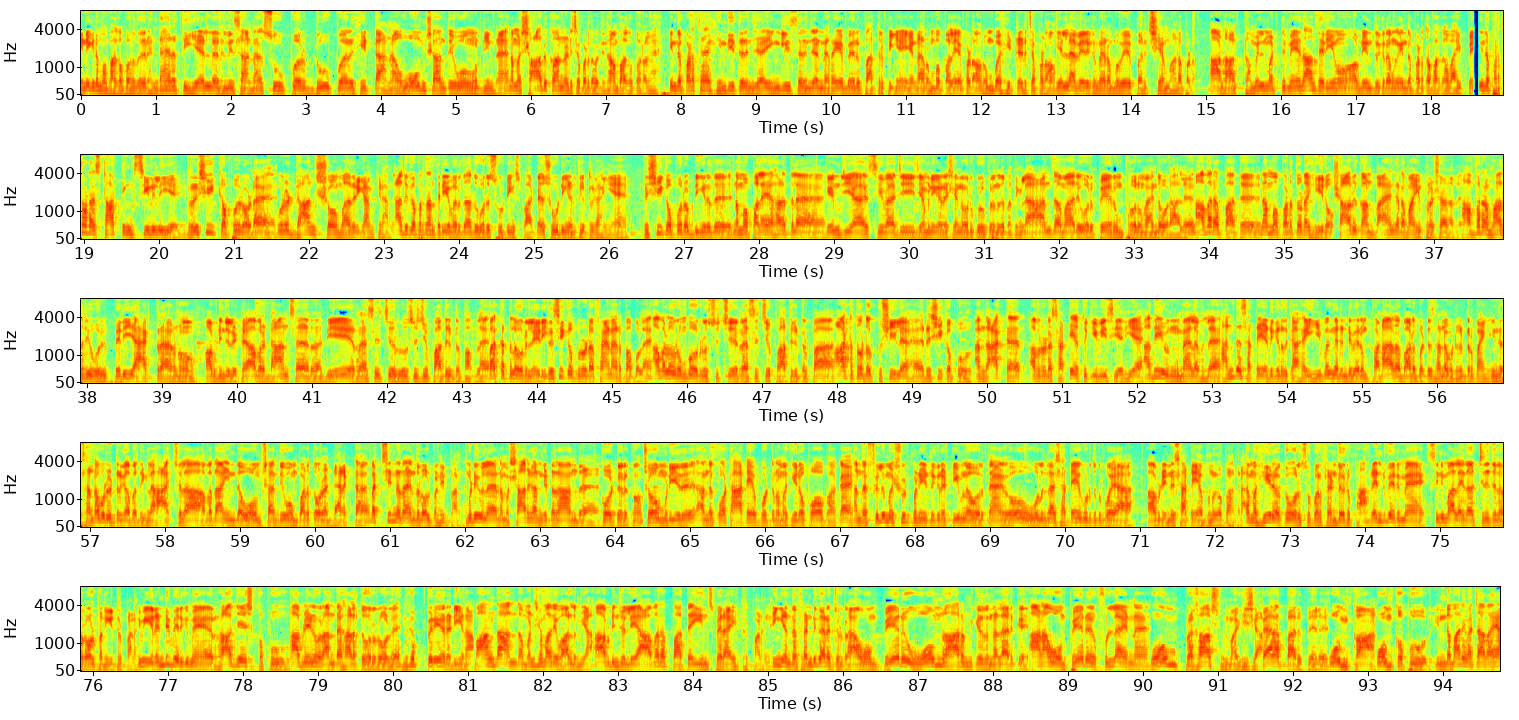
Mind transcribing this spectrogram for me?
இன்னைக்கு நம்ம பார்க்க போறது ரெண்டாயிரத்தி ஏழுல ரிலீஸ் ஆன சூப்பர் டூப்பர் ஹிட்டான ஓம் சாந்தி ஓம் அப்படின்னு நம்ம ஷாருக் கான் நடித்த படத்தை பத்தி தான் பார்க்க போறோங்க. இந்த படத்தை ஹிந்தி தெரிஞ்ச இங்கிலீஷ் தெரிஞ்ச நிறைய பேர் பார்த்துருப்பீங்க. ஏன்னா ரொம்ப பழைய படம் ரொம்ப ஹிட் அடித்த படம். எல்லா பேருக்குமே ரொம்பவே பரிச்சயமான படம். ஆனால் தமிழ் மட்டுமே தான் தெரியும் அப்படின்னு இருக்கிறவங்க இந்த படத்தை பார்க்க வாய்ப்பே இந்த படத்தோட ஸ்டார்டிங் சீனிலேயே ரிஷி கபூரோட ஒரு டான்ஸ் ஷோ மாதிரி காமிக்கிறாங்க. அதுக்கப்புறம் தான் தெரிய வருது அது ஒரு ஷூட்டிங் ஸ்பாட்டு ஷூட்டிங் எடுத்துக்கிட்டு இருக்காங்க. ரிஷி கபூர் அப்படிங்கிறது நம்ம பழைய காலத்துல எம்ஜிஆர் சிவாஜி ஜெமினி கணேசன் ஒரு குரூப் இருந்தது பாத்தீங்களா? அந்த மாதிரி ஒரு பேரும் புகழும் வாய்ந்த ஒரு ஆளு. அவரை பார்த்து நம்ம படத்தோட ஹீரோ ஷாருக் கான் பயங்கரமா இம்ப்ரெஸ் ஆறாரு. அவரை மாதிரி ஒரு பெரிய ஆக்டர் ஆகணும் அப்படின்னு சொல்லிட்டு அவர் டான்சர் அப்படியே ரசிச்சு ருசிச்சு பாத்துக்கிட்டு இருப்பாப்ல. பக்கத்துல ஒரு லேடி ரிஷி கபூரோட ஃபேனா இருப்பா போல. அவளும் ரொம்ப ருசிச்சு ரசிச்சு பாத்துக்கிட்டு இருப்பா. ஆட்டத்தோட குஷியில ரிஷி கபூர். அந்த ஆக்டர் அவரோட சட்டையை தூக்கி வீசி எறிய அது இவங்க மேல வில அந்த சட்டையை எடுக்கிறதுக்காக இவங்க ரெண்டு பேரும் படாத பாடுபட்டு சண்டை போட்டுக்கிட்டு இருப்பாங்க. இந்த சண்டை போட்டுட்டு இருக்கா பாத்தீங்களா? ஆக்சுவலா அவ தான் இந்த ஓம் சாந்தி ஓம் படத்தோட டைரக்டர் பட் சின்னதா இந்த ரோல் பண்ணிருப்பாங்க. முடிவுல நம்ம ஷாருகான் கிட்ட தான் அந்த கோட் இருக்கும். ஷோ முடியுது. அந்த கோட் ஆட்டையை போட்டு நம்ம ஹீரோ போக பார்க்க அந்த பிலிமை ஷூட் பண்ணிட்டு இருக்கிற டீம்ல ஒருத்தன் ஓ ஒழுங்கா சட்டையை கொடுத்துட்டு போயா? அப்படின்னு சட்டையை பண்ணுங்க பாக்குறான் நம்ம ஹீரோக்கு ஒரு சூப்பர் ஃப்ரெண்டு இருப்பான். ரெண்டு பேருமே சினிமால ஏதாவது சின்ன சின்ன ரோல் பண்ணிக்கிட்டு இருப்பாங்க. இவங்க ரெண்டு பேருக்குமே ராஜேஷ் கபூர் அப்படின்னு ஒரு அந்த காலத்து ஒரு ரோல் மிகப்பெரிய ரடிகனா வாழ்ந்தா அந்த மனுஷன் மாதிரி வாழணுமியா அப்படின்னு சொல்லி அவரை பார்த்து இன்ஸ்பயர் ஆயிட்டு இருப்பானுங்க. இங்க அந்த ஃப்ரெண்டுக்கார சொல்றான் உன் பேரு ஓம்னு ஆரம்பிக்கிறது நல்லா இருக்கு. ஆனா உன் பேரு ஃபுல்லா ஃபுல்லா என்ன? ஓம் பிரகாஷ் மகிஷா. பேரப்பாரு பேரு ஓம் கான் ஓம் கபூர். இந்த மாதிரி வச்சாதான்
